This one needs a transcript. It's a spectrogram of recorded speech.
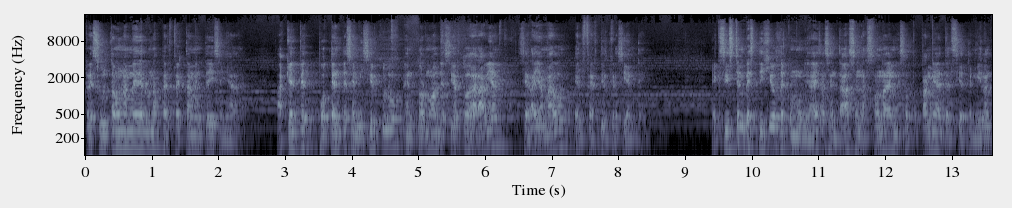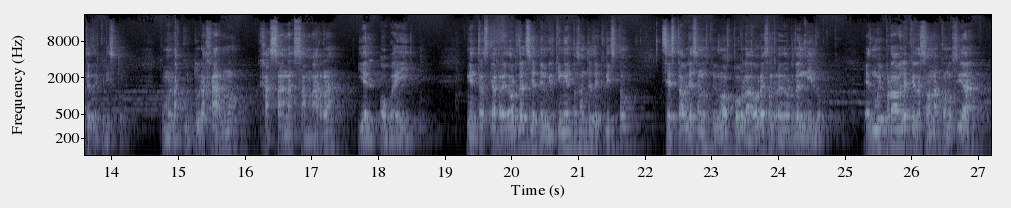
resulta una media luna perfectamente diseñada. Aquel potente semicírculo en torno al desierto de Arabia será llamado el fértil creciente. Existen vestigios de comunidades asentadas en la zona de Mesopotamia desde el 7000 a.C., como la cultura Jarno, Hassana Samarra y el Obeid. Mientras que alrededor del 7500 a.C. se establecen los primeros pobladores alrededor del Nilo. Es muy probable que la zona conocida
